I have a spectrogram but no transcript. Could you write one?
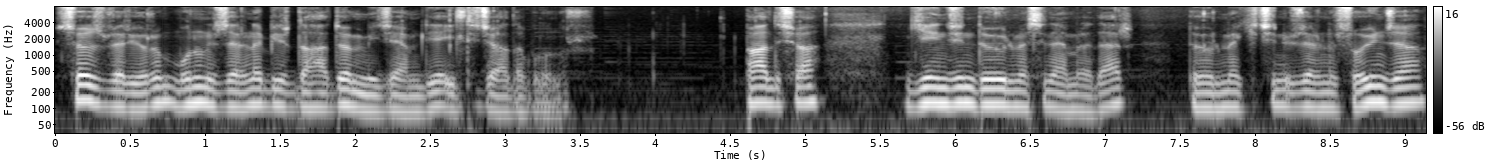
Söz veriyorum bunun üzerine bir daha dönmeyeceğim diye ilticada bulunur. Padişah gencin dövülmesini emreder. Dövülmek için üzerini soyunca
